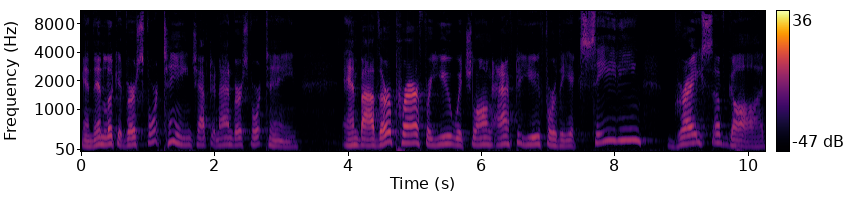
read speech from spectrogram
And then look at verse 14, chapter 9, verse 14. And by their prayer for you, which long after you, for the exceeding grace of God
